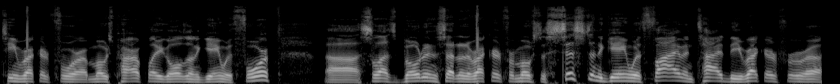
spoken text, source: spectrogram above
team record for most power play goals in a game with four. Uh, Celeste Bowden set a record for most assists in a game with five and tied the record for uh,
